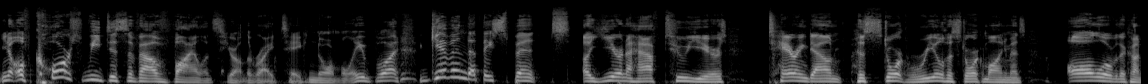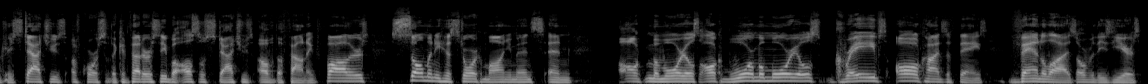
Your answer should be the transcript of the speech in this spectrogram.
you know of course we disavow violence here on the right take normally but given that they spent a year and a half two years tearing down historic real historic monuments all over the country. Statues, of course, of the Confederacy, but also statues of the founding fathers. So many historic monuments and all memorials, all war memorials, graves, all kinds of things vandalized over these years.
